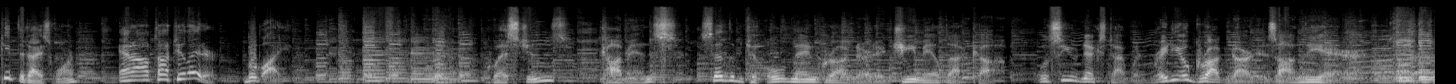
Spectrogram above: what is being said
keep the dice warm, and I'll talk to you later. Bye-bye. Questions? Comments? Send them to oldmangrognard at gmail.com. We'll see you next time when Radio Grognard is on the air.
